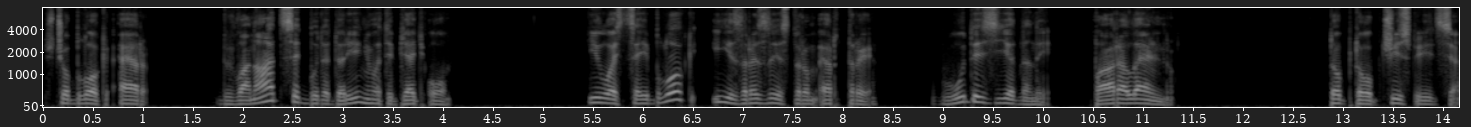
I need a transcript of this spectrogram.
що блок R12 буде дорівнювати 5 Ом. І ось цей блок із резистором R3 буде з'єднаний паралельно. Тобто обчислюється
